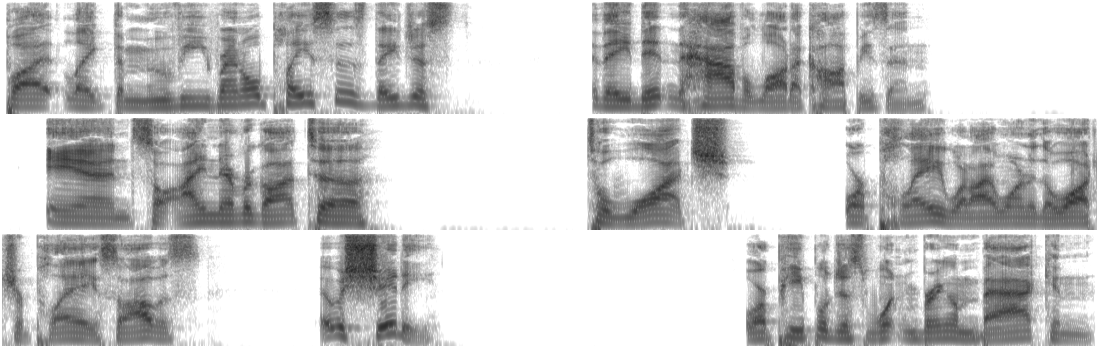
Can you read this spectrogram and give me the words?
but like the movie rental places, they just they didn't have a lot of copies in, and so I never got to to watch or play what I wanted to watch or play. So I was it was shitty. Or people just wouldn't bring them back and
